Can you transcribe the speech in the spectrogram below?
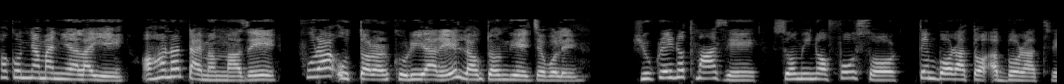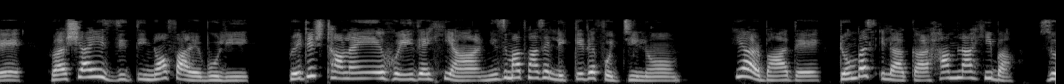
সকন্যা মানিয়ালায়ে অহনৰ টাইমত মাজে ফুৰা উত্তৰৰ কোৰিয়াৰে লকডাউন দিয়েছে বলে। ইউক্ৰেইনত মাজে চমিন ফৌচৰ টেম্বৰাত আব্বৰাত্ৰে ৰাছিয়াই জিতি নফাৰে বুলি တီနော်ဖာရဘူလီ British ထောင်လိုင်းရဲ့ဟွေတဲ့ဟီယာနိဇမတ်မာဇလိကေတဲ့ဖူဂျီလွန်ဟီယာဘာတဲ့ဒွန်ဘတ်အီလာကာဟမ်လာဟီဘာဇူ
